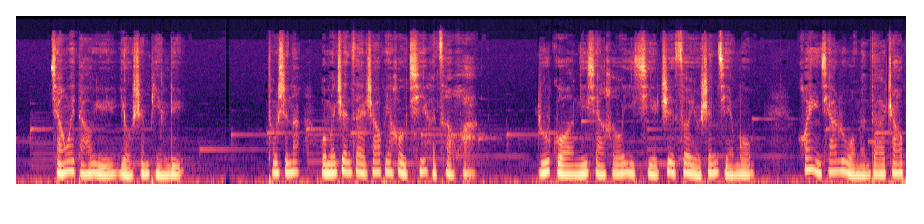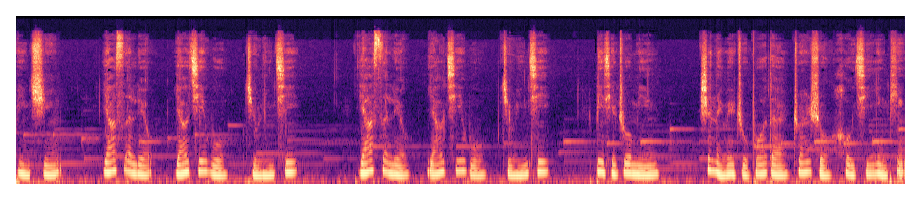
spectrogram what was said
“蔷薇岛屿有声频率”。同时呢，我们正在招聘后期和策划。如果你想和我一起制作有声节目，欢迎加入我们的招聘群：幺四六幺七五九零七。幺四六幺七五九零七，并且注明是哪位主播的专属后期应聘，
